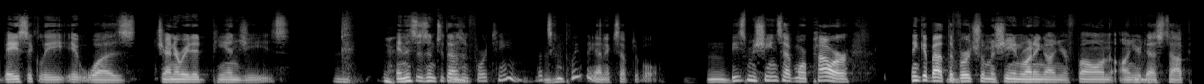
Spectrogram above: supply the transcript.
basically, it was generated PNGs. Mm-hmm. And this is in mm-hmm. 2014. That's mm-hmm. completely unacceptable. These machines have more power. Think about the virtual machine running on your phone, on your desktop.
